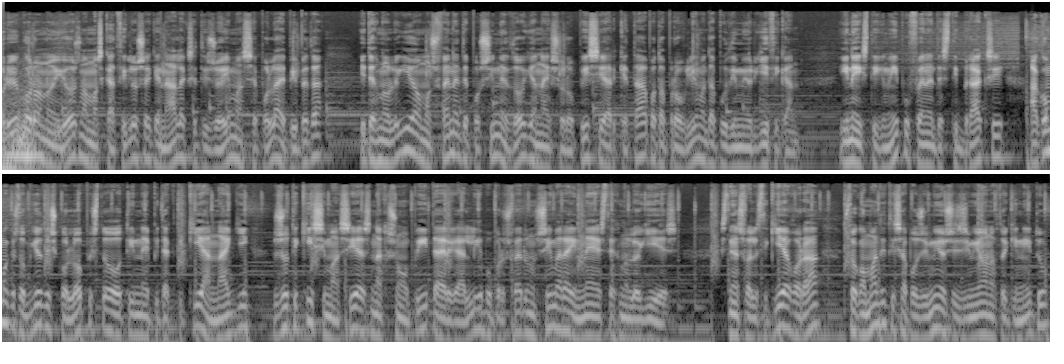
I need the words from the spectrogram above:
Μπορεί ο κορονοϊός να μας καθήλωσε και να άλλαξε τη ζωή μας σε πολλά επίπεδα, η τεχνολογία όμως φαίνεται πως είναι εδώ για να ισορροπήσει αρκετά από τα προβλήματα που δημιουργήθηκαν. Είναι η στιγμή που φαίνεται στην πράξη, ακόμα και στον πιο δυσκολόπιστο, ότι είναι επιτακτική ανάγκη ζωτικής σημασίας να χρησιμοποιεί τα εργαλεία που προσφέρουν σήμερα οι νέες τεχνολογίες. Στην ασφαλιστική αγορά, στο κομμάτι της αποζημίωσης ζημιών αυτοκινήτου,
